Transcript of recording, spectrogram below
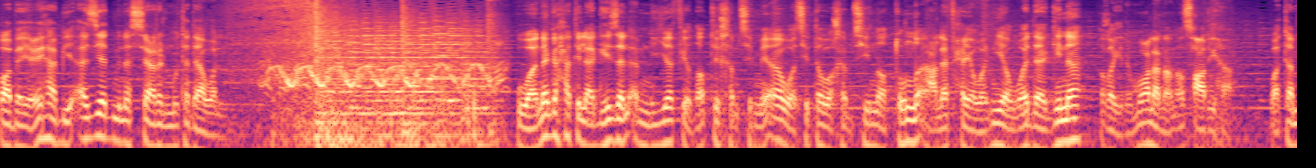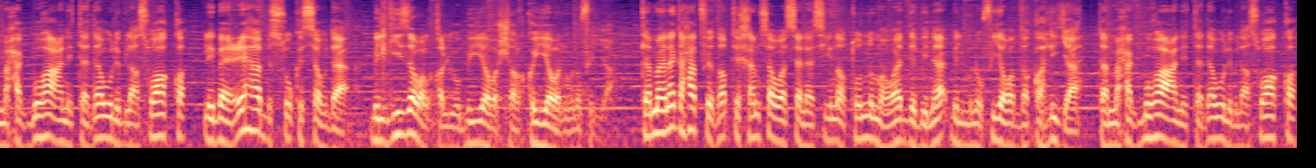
وبيعها بأزيد من السعر المتداول. ونجحت الأجهزة الأمنية في ضبط 556 طن أعلاف حيوانية وداجنة غير معلن عن أسعارها. وتم حجبها عن التداول بالأسواق لبيعها بالسوق السوداء بالجيزة والقليوبية والشرقية والمنوفية. كما نجحت في ضبط 35 طن مواد بناء بالمنوفية والدقهلية تم حجبها عن التداول بالأسواق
